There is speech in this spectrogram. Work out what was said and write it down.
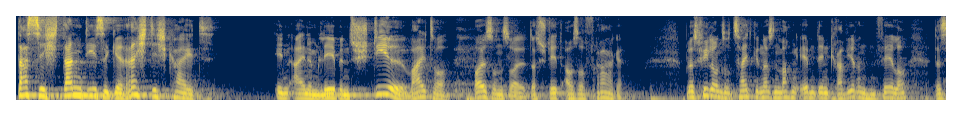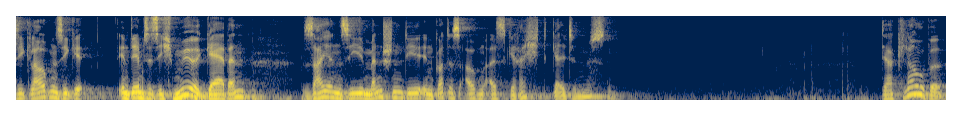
Dass sich dann diese Gerechtigkeit in einem Lebensstil weiter äußern soll, das steht außer Frage. Bloß viele unserer Zeitgenossen machen eben den gravierenden Fehler, dass sie glauben, sie, indem sie sich Mühe gäben, seien sie Menschen, die in Gottes Augen als gerecht gelten müssten. Der Glaube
